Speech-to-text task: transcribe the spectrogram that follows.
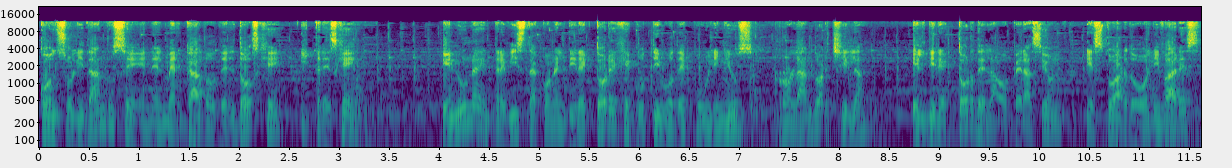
consolidándose en el mercado del 2G y 3G. En una entrevista con el director ejecutivo de Publinews, Rolando Archila, el director de la operación, Estuardo Olivares,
